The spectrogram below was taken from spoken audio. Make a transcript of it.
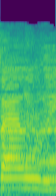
sang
